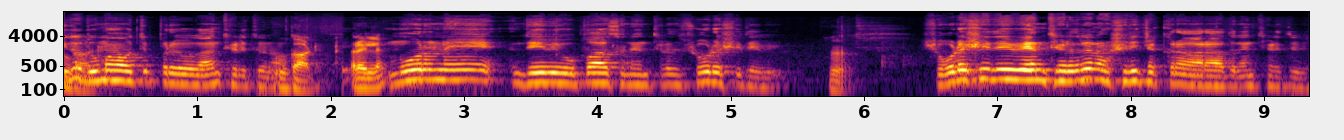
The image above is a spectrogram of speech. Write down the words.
ಇದು ಧೂಮಾವತಿ ಪ್ರಯೋಗ ಅಂತ ಹೇಳ್ತೀವಿ ನಾವು. ಮೂರನೇ ದೇವಿ ಉಪಾಸನೆ ಅಂತ ಹೇಳಿದ್ರೆ ಷೋಡಶಿ ದೇವಿ. ಷೋಡಶಿ ದೇವಿ ಅಂತ ಹೇಳಿದ್ರೆ ನಾವು ಶ್ರೀಚಕ್ರ ಆರಾಧನೆ ಅಂತ ಹೇಳ್ತೀವಿ.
